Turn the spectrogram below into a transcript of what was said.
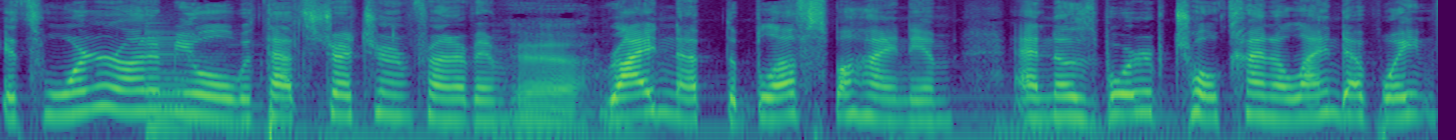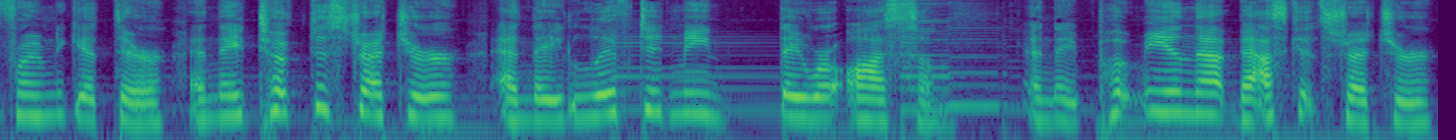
It's Warner on a mule with that stretcher in front of him, Yeah. riding up the bluffs behind him, and those Border Patrol kind of lined up waiting for him to get there. And they took the stretcher and they lifted me. They were awesome. And they put me in that basket stretcher.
